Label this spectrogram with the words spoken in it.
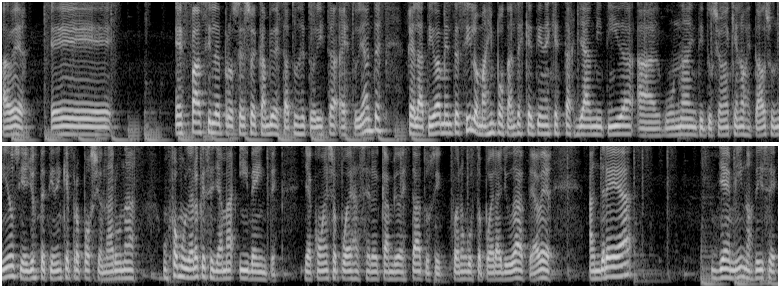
A ver, eh, ¿es fácil el proceso de cambio de estatus de turista a estudiante? Relativamente sí, lo más importante es que tienes que estar ya admitida a alguna institución aquí en los Estados Unidos y ellos te tienen que proporcionar una, un formulario que se llama I-20. Ya con eso puedes hacer el cambio de estatus y fue un gusto poder ayudarte. A ver, Andrea Yemi nos dice,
